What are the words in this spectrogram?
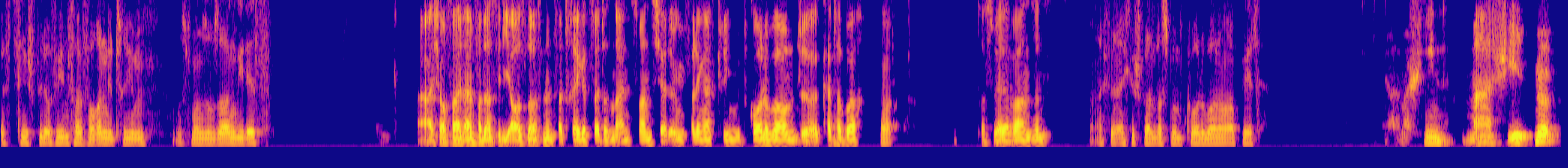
FC-Spiel auf jeden Fall vorangetrieben. Muss man so sagen, wie das. Ja, ich hoffe halt einfach, dass sie die auslaufenden Verträge 2021 halt irgendwie verlängert kriegen mit Cordoba und äh, Katterbach. Ja. Das wäre der Wahnsinn. Ich bin echt gespannt, was mit dem Cordoba noch abgeht. Ja, Maschine. Maschine.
